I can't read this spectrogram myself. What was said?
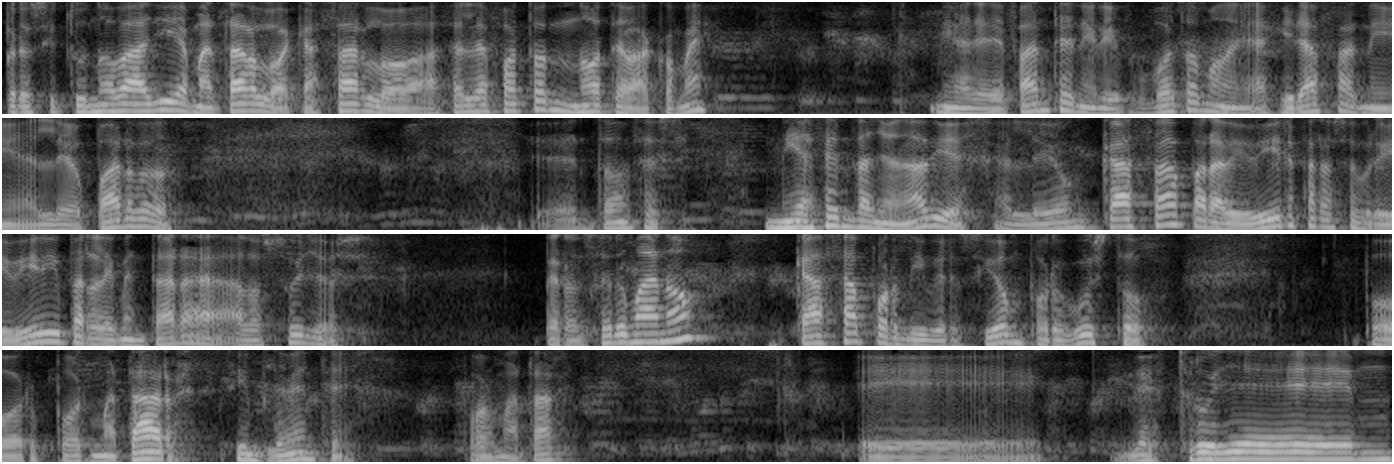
Pero si tú no vas allí a matarlo, a cazarlo, a hacerle fotos, no te va a comer. Ni el elefante, ni el hipopótamo, ni la jirafa, ni el leopardo. Entonces, ni hacen daño a nadie. El león caza para vivir, para sobrevivir y para alimentar a los suyos. Pero el ser humano caza por diversión, por gusto, por, por matar, simplemente, por matar. Eh, destruye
